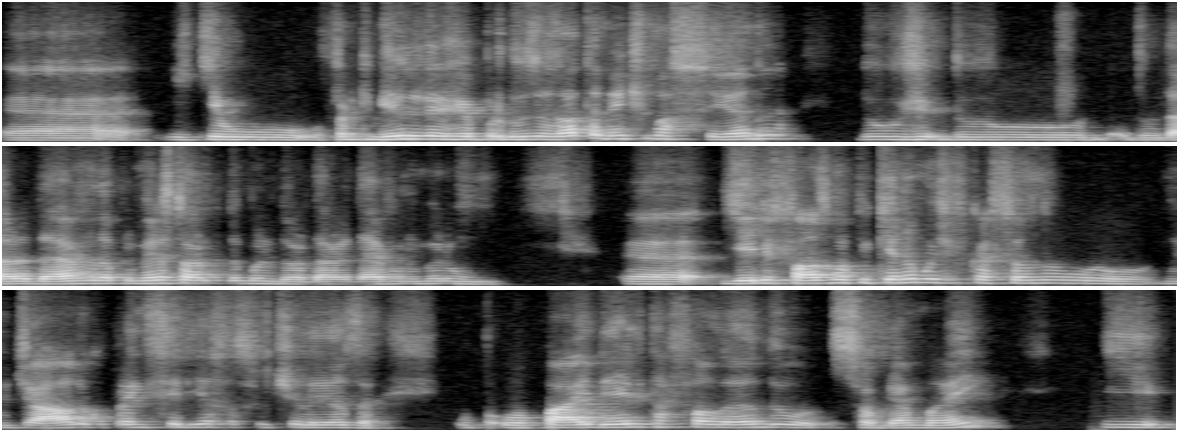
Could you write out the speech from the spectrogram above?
é, e que o Frank Miller reproduz exatamente uma cena do, do, do Daredevil, da primeira história do Demolidor, Daredevil número 1. é, e ele faz uma pequena modificação no, no diálogo para inserir essa sutileza. O, o pai dele está falando sobre a mãe e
